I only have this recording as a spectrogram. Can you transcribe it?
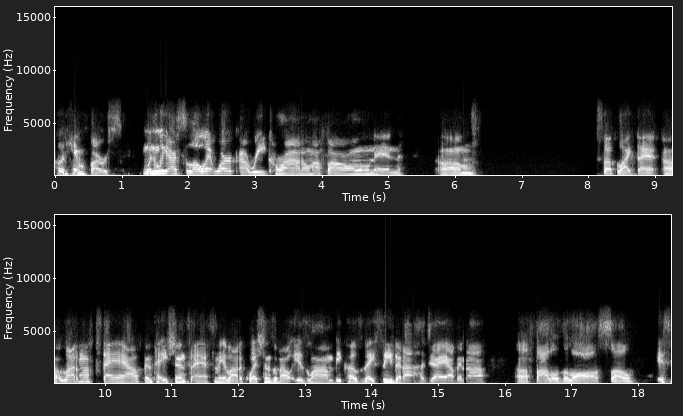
put him first. When we are slow at work, I read Quran on my phone and um, stuff like that. Uh, a lot of my staff and patients ask me a lot of questions about Islam because they see that I hijab and I uh, follow the laws. So it's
